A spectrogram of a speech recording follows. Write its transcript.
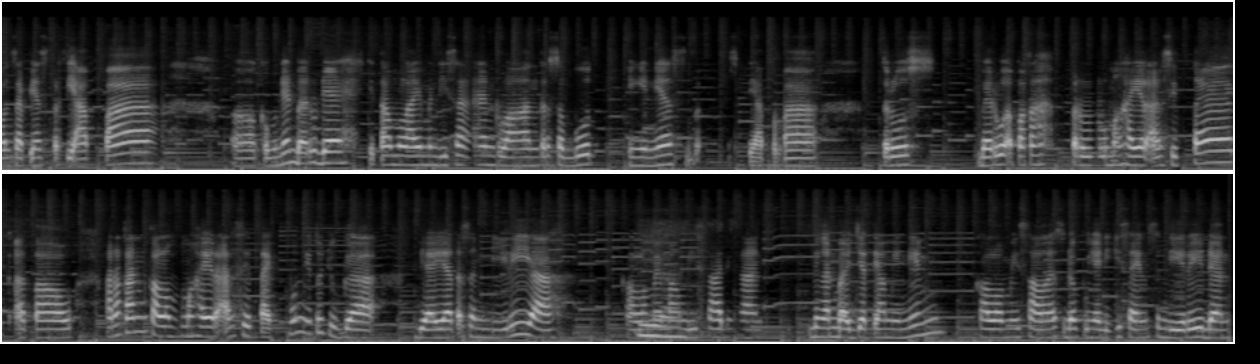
konsepnya seperti apa uh, kemudian baru deh kita mulai mendesain ruangan tersebut inginnya seperti apa terus baru apakah perlu meng-hire arsitek atau karena kan kalau meng-hire arsitek pun itu juga biaya tersendiri ya kalau yeah. memang bisa dengan dengan budget yang minim kalau misalnya sudah punya desain sendiri dan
